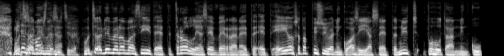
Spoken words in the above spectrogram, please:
miten sä vastasit sille? Mutta se on nimenomaan siitä, että trollia sen verran, että, että ei osata pysyä niin kuin asiassa, että nyt puhutaan niin kuin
